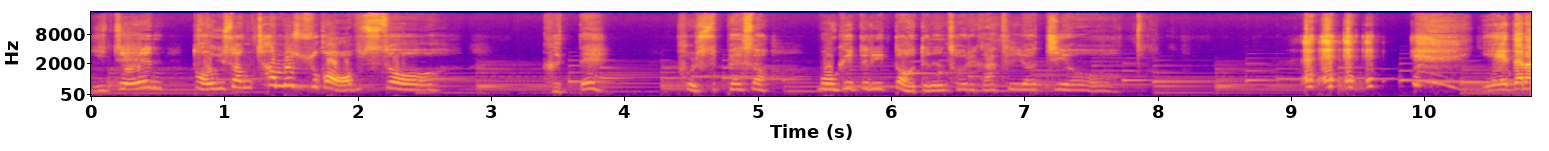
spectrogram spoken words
이젠 더 이상 참을 수가 없어. 그때 풀숲에서 모기들이 떠드는 소리가 들렸지요. 얘들아,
